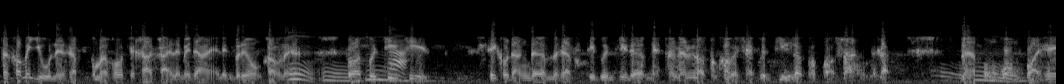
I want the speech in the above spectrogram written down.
ถ้าเขาไม่อยู่เนี่ยครับก็หมายความว่าจะค้าขายอะไรไม่ได้อันนี้เป็นเรื่องของเขานะอืฮะมอืม เพราะว่าพื้นที่ค่ะ ที่ ที่โกดังเดิมนะครับ ที่พื้นที่เดิมเนี่ยอันนั้นเราต้องเข้าไปใช้พื้นที่แล้วก็ก่อสร้างนะครับนะผมคงปล่อยให้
